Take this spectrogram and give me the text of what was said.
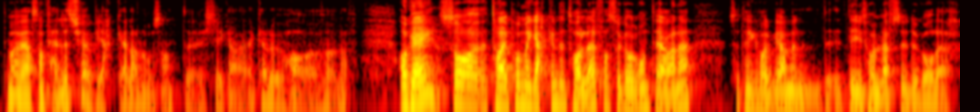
Det må være sånn felleskjøpjakke eller noe sånt. Ikke hva, hva du har. OK, så tar jeg på meg jakken til Tollef, og så går jeg rundt her. Så tenker folk ja, men det, er jo Tollef som du går der.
